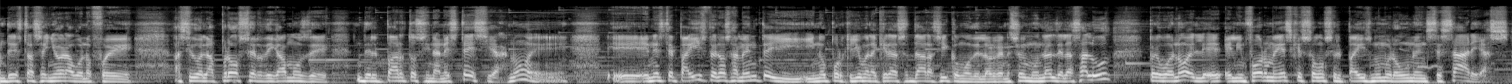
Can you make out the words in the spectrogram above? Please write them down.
de esta señora, bueno, fue, ha sido la prócer, digamos, de, del parto sin anestesia, ¿no? Eh, eh, en este país, penosamente, y, no porque yo me la quiera dar así como de la Organización Mundial de la Salud, pero bueno, el, informe es que somos el país número uno en cesáreas.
